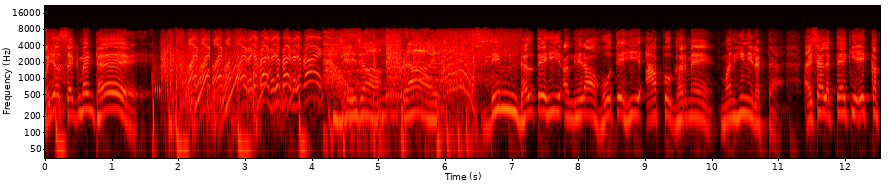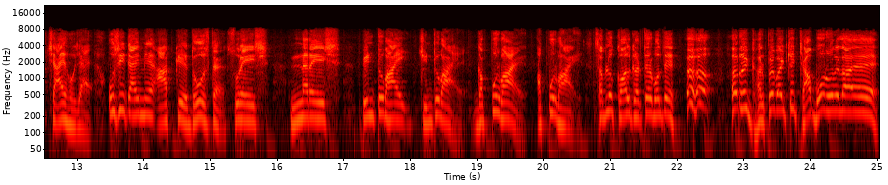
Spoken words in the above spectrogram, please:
भैया सेगमेंट है। भेजा फ्राई दिन ढलते ही अंधेरा होते ही आपको घर में मन ही नहीं लगता। ऐसा लगता है कि एक कप चाय हो जाए। उसी टाइम में आपके दोस्त सुरेश नरेश पिंटू भाई चिंटू भाई गप्पूर भाई अप्पूर भाई सब लोग कॉल करते और बोलते अरे घर पे बैठ के क्या बोर हो रहा है?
